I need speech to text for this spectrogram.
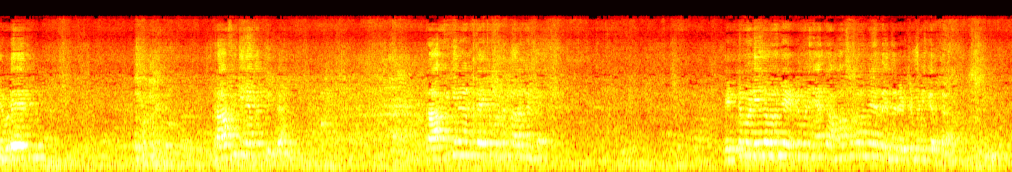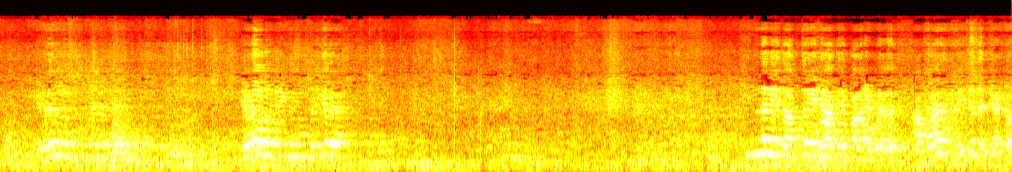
എവിടെയായിരുന്നു ട്രാഫിക് ഞങ്ങൾക്കില്ല. ട്രാഫിക്കിന് കണക്കായിട്ട് കൊണ്ട് തുടങ്ങണ്ടേ എട്ട് മണി എന്ന് പറഞ്ഞാൽ എട്ട് മണി. ഞാൻ തമാശ പറഞ്ഞതല്ലേ ഇന്നലെ എട്ട് മണിക്ക് എത്താം എവിടെ നിങ്ങൾ? എവിടെ വന്നുകൊണ്ടിരിക്കുന്നു? വിളിക്കാൻ വരാം ഇന്നലെ ഇത് അത്രയും രാത്രി പറഞ്ഞിട്ട് അപാര ധൈര്യം തന്നെ കേട്ടോ.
